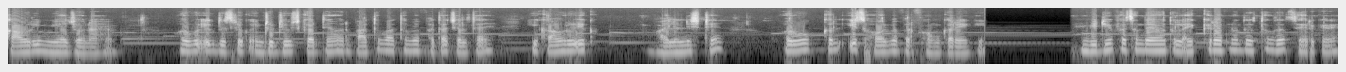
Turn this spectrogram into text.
कावरी मिया जोना है। और वो एक दूसरे को इंट्रोड्यूस करते हैं और बातों बातों में पता चलता है कि कावरी एक वायलिनिस्ट है और वो कल इस हॉल में परफॉर्म करेगी। वीडियो पसंद आया हो तो लाइक करें, अपने दोस्तों के साथ शेयर करें।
